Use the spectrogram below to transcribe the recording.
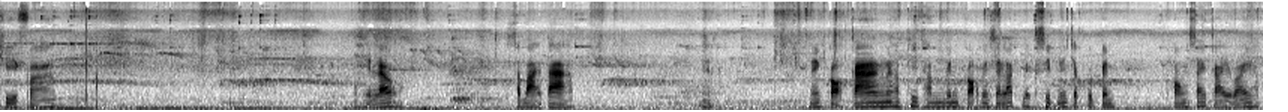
ชี้ฟ้า เห็นแล้วสบายตาครับในเกาะกลางนะครับที่ทำเป็นเกาะเป็นสัญลักษณ์เลขสิบนี่จะขุดเป็นคลองไส้ไก่ไว้ครับ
